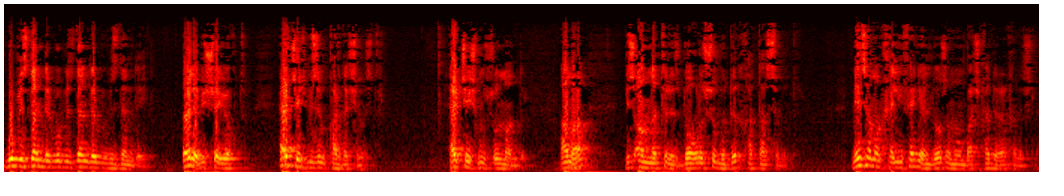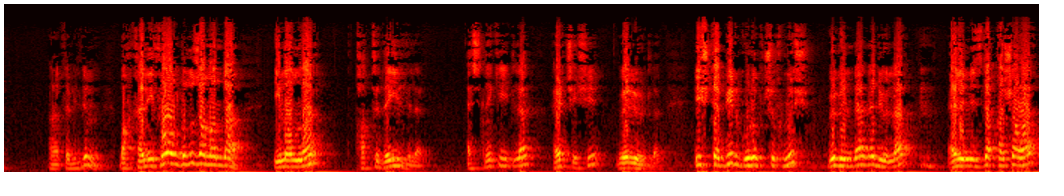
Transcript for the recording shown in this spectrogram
Bu bizdendir, bu bizdendir, bu bizden değil. Öyle bir şey yoktur. Her çeşit bizim kardeşimizdir. Her çeşit Müslümandır. Ama biz anlatırız. Doğrusu budur, hatası budur. Ne zaman halife geldi o zaman başkadır arkadaşlar. Anlatabildim mi? Bak halife olduğu zaman da imamlar katı değildiler. Esnek idiler. Her çeşit veriyordular. İşte bir grup çıkmış. Bugün de ne diyorlar? Elimizde kaşa var.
